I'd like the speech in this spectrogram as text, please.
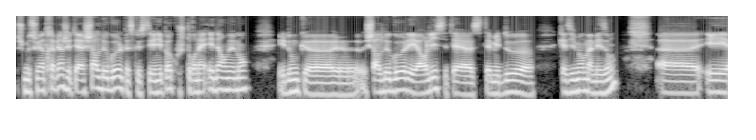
je me souviens très bien, j'étais à Charles de Gaulle parce que c'était une époque où je tournais énormément. Et donc euh, Charles de Gaulle et Orly c'était euh, c'était mes deux euh, quasiment ma maison. Et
